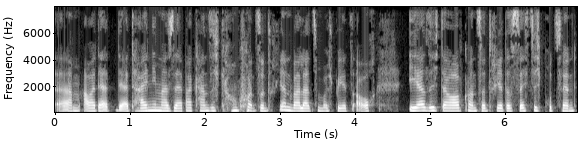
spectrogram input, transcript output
Ähm, aber der, der Teilnehmer selber kann sich kaum konzentrieren, weil er zum Beispiel jetzt auch eher sich darauf konzentriert, dass 60 Prozent,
